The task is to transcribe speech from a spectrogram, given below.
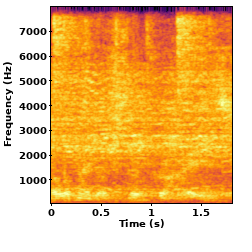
Element of surprise.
